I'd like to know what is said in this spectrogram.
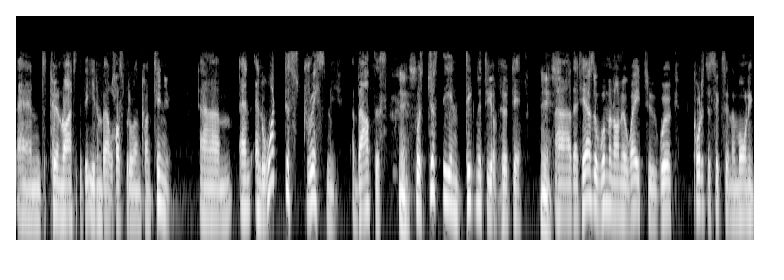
and turn right at the Edenvale Hospital and continue. Um, and, and what distressed me about this Yes. was just the indignity of her death Yes. uh, that here's a woman on her way to work, quarter to six in the morning,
